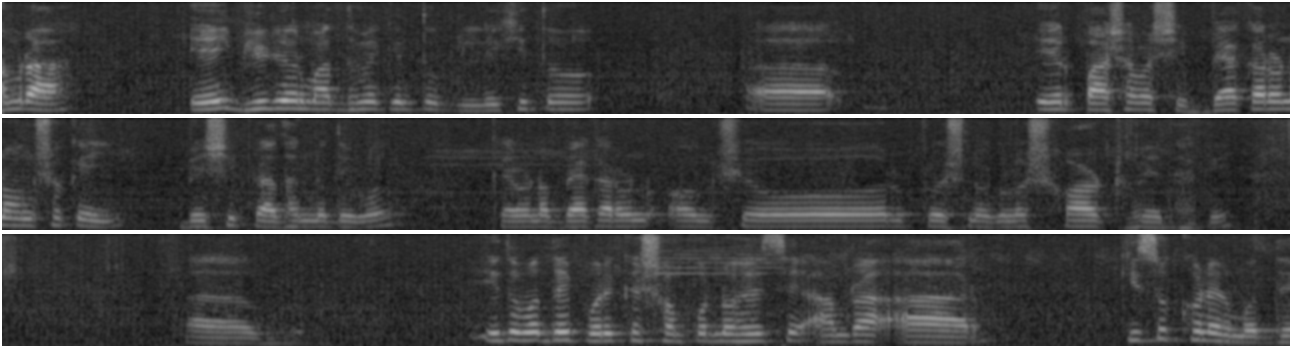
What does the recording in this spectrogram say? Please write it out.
আমরা এই ভিডিওর মাধ্যমে কিন্তু লিখিত এর পাশাপাশি ব্যাকরণ অংশকেই বেশি প্রাধান্য দেব। কেননা ব্যাকরণ অংশর প্রশ্নগুলো শর্ট হয়ে থাকে। আহ, ইতিমধ্যেই পরীক্ষা সম্পন্ন হয়েছে। আমরা আর কিছুক্ষণের মধ্যে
